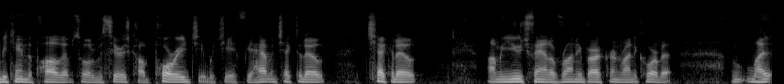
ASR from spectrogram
became the pilot episode of a series called Porridge, which if you haven't checked it out, check it out. I'm a huge fan of Ronnie Barker and Ronnie Corbett. My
